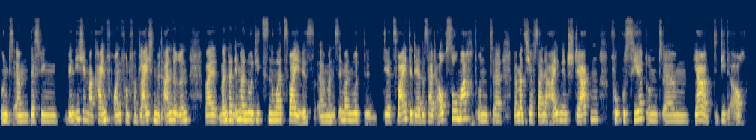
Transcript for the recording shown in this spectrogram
Und ähm, deswegen bin ich immer kein Freund von Vergleichen mit anderen, weil man dann immer nur die Nummer zwei ist. Äh, man ist immer nur der Zweite, der das halt auch so macht. Und äh, wenn man sich auf seine eigenen Stärken fokussiert und ähm, ja, die, die auch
